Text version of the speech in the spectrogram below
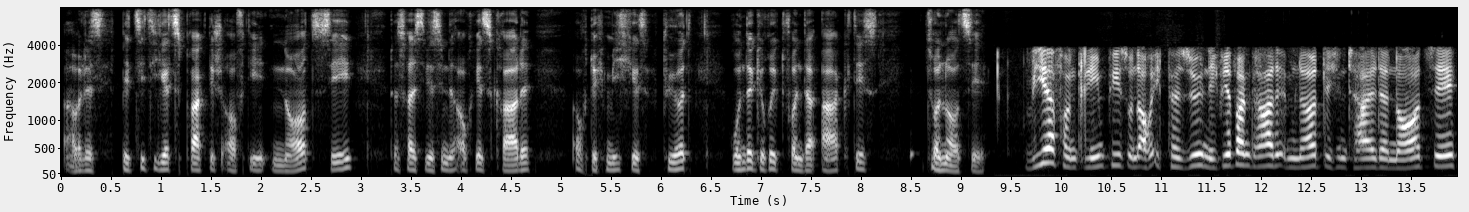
Aber das bezieht sich jetzt praktisch auf die Nordsee. Das heißt, wir sind auch jetzt gerade, auch durch mich geführt, runtergerückt von der Arktis zur Nordsee. Wir von Greenpeace und auch ich persönlich, wir waren gerade im nördlichen Teil der Nordsee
